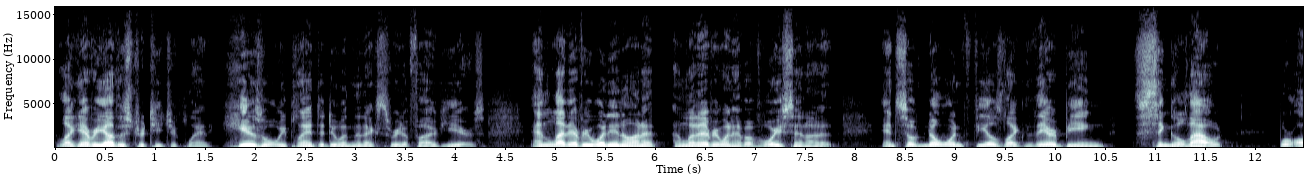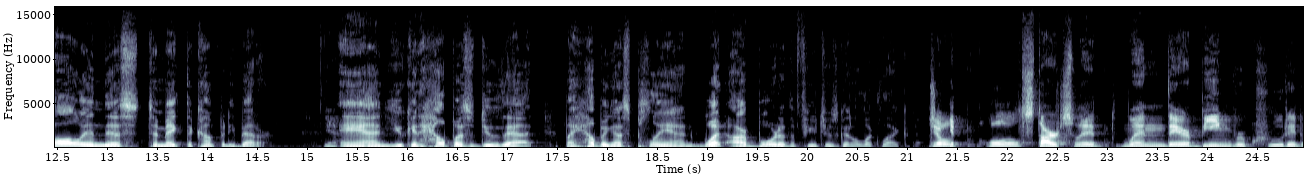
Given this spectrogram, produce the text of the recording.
Like every other strategic plan, here's what we plan to do in the next three to five years and let everyone in on it and let everyone have a voice in on it. And so no one feels like they're being singled out. We're all in this to make the company better. Yeah. And you can help us do that by helping us plan what our board of the future is going to look like. Joe, it all starts with when they're being recruited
